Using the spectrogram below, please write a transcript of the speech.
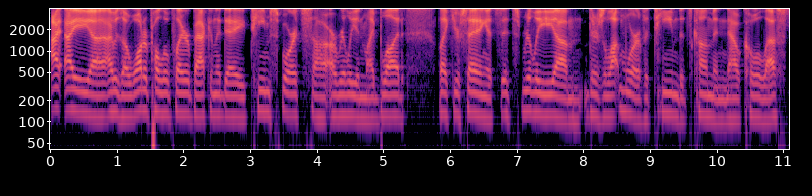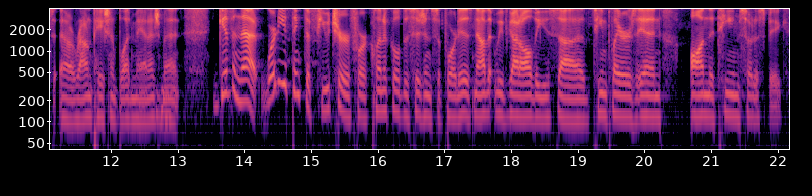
I I, uh, I was a water polo player back in the day. Team sports uh, are really in my blood like you're saying, it's it's really um, there's a lot more of a team that's come and now coalesced uh, around patient blood management. Mm-hmm. Given that, where do you think the future for clinical decision support is now that we've got all these uh, team players in on the team, so to speak?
